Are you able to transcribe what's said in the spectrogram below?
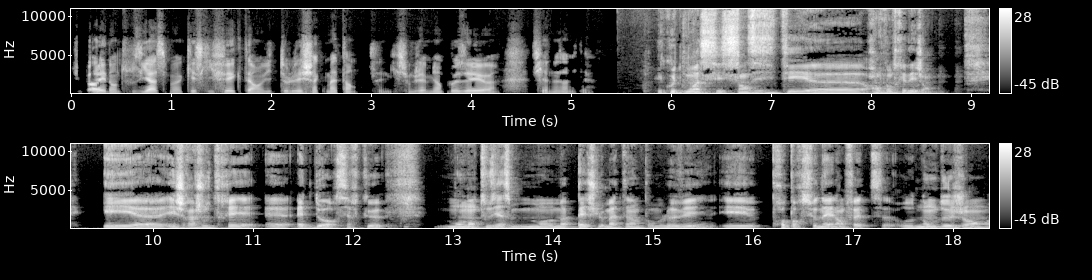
Tu parlais d'enthousiasme, qu'est-ce qui fait que tu as envie de te lever chaque matin? C'est une question que j'aime bien poser euh, si à nos invités. Écoute, moi, c'est sans hésiter rencontrer des gens. Et, et je rajouterais être dehors. C'est-à-dire que mon enthousiasme, ma pêche le matin pour me lever est proportionnelle en fait au nombre de gens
